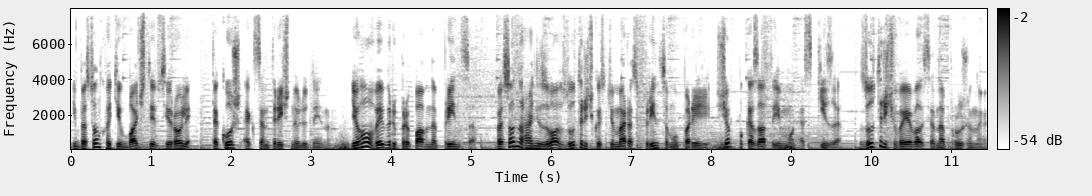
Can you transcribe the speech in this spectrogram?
і Бесон хотів бачити в цій ролі таку ж ексцентричну людину. Його вибір припав на принца. Бесон організував зустріч костюмера з принцем у Парижі, щоб показати йому ескізи. Зустріч виявилася напруженою,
